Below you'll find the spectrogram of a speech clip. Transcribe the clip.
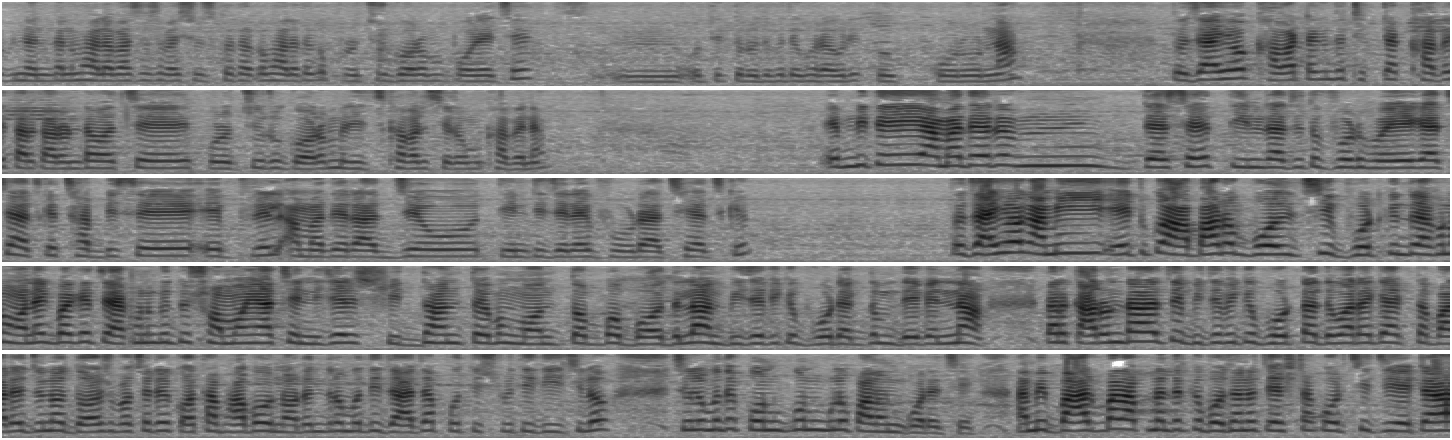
অভিনন্দন, ভালোবাসা, সবাই সুস্থ থাকো, ভালো থাকো। প্রচুর গরম পড়েছে। অতিরিক্ত রোদে ঘোরাঘুরি করো না। তো যাই হোক, খাবারটা কিন্তু ঠিকঠাক খাবে। তার কারণটা হচ্ছে প্রচুর গরম, রিচ খাবার সেরকম খাবে না। এমনিতেই আমাদের দেশে তিন রাজ্যে তো ভোট হয়ে গেছে। আজকে ছাব্বিশে এপ্রিল, আমাদের রাজ্যেও তিনটি জেলায় ভোট আছে আজকে। তো যাই হোক, আমি এটুকু আবারও বলছি, ভোট কিন্তু এখন অনেক বাগেছে এখন কিন্তু সময় আছে, নিজের সিদ্ধান্ত এবং মন্তব্য বদলান, বিজেপিকে ভোট একদম দেবেন না। তার কারণটা আছে, বিজেপিকে ভোটটা দেওয়ার আগে একটা বারের জন্য দশ বছরের কথা ভাবো, নরেন্দ্র মোদী যা যা প্রতিশ্রুতি দিয়েছিল, সেগুলোর মধ্যে কোন কোনগুলো পালন করেছে? আমি বারবার আপনাদেরকে বোঝানোর চেষ্টা করছি যে এটা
